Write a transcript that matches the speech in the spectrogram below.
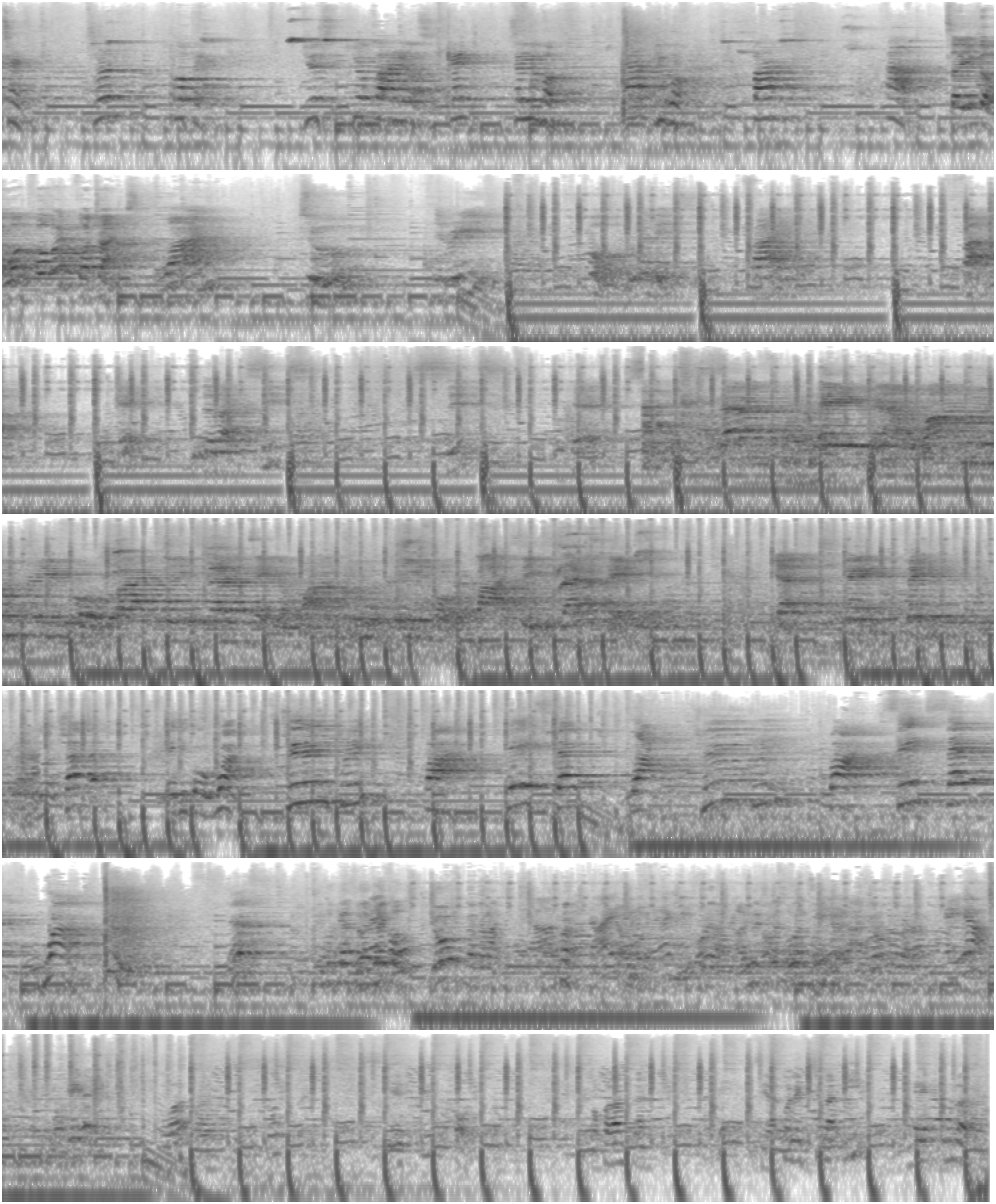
A turn. Turn, open. Just your body also, okay? So you go. Up, you go. Back, up. So you go walk forward four times. One, two, three, five, six, seven, one, two, three, five, six, seven, one, two. Yes? Cojo la, la- si la colección ahí es cannot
